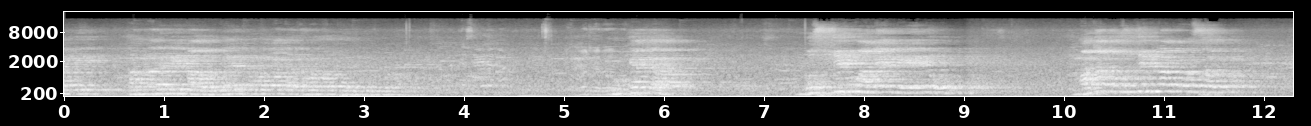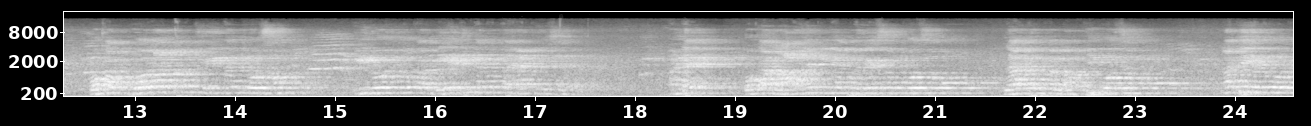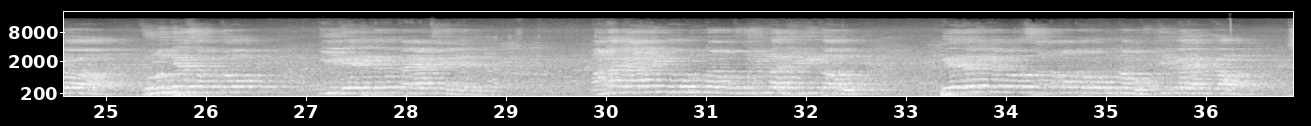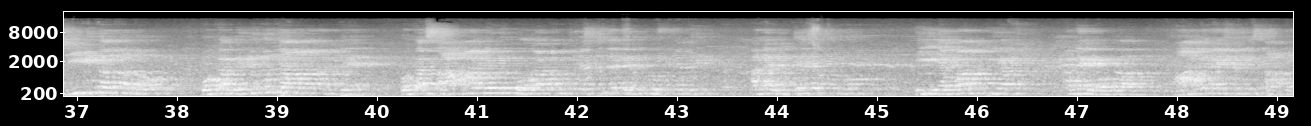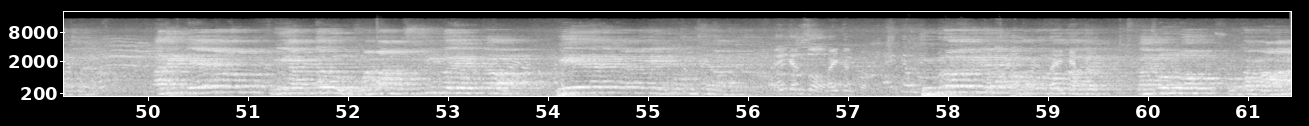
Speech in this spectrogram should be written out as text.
పేదరికంలో సతమతమవుతున్న వకీల యొక్క జీవితంలో ఒక వెలుగు తేవాలంటే ఒక సామాన్యుడు పోరాటం చేస్తే వెలుగు వస్తుంది అనే ఉద్దేశంతో ఈ ఎంఆర్పిఎఫ్ అనే ఒక ఆర్గనైజేషన్ స్థాపించారు. అది కేవలం మీ అందరూ మన ముస్లింల యొక్క పేదరికాన్ని నిర్వహించడానికి ఫిబ్రవరి నెల పదకొండు కర్నూలులో ఒక మహా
